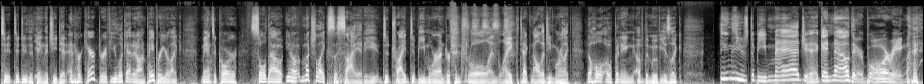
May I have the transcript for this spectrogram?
to to do the thing that she did and her character if you look at it on paper you're like manticore sold out you know much like society to tried to be more under control and like technology more like the whole opening of the movie is like things used to be magic and now they're boring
